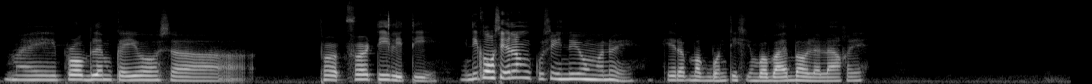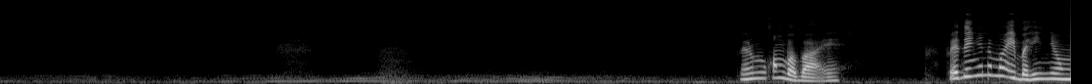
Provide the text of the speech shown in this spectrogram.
may problem kayo sa fer- fertility. Hindi ko kasi alam kung sino yung ano eh, hirap magbuntis, yung babae ba o lalaki. Pero mukhang babae. Pwede nyo namang ibahin yung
